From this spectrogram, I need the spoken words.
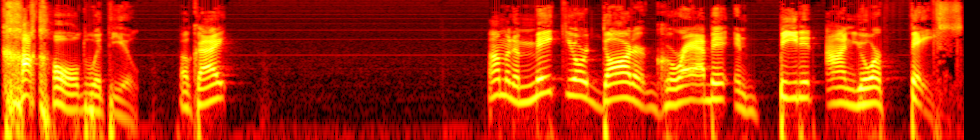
cuckold with you. Okay? I'm going to make your daughter grab it and beat it on your face.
